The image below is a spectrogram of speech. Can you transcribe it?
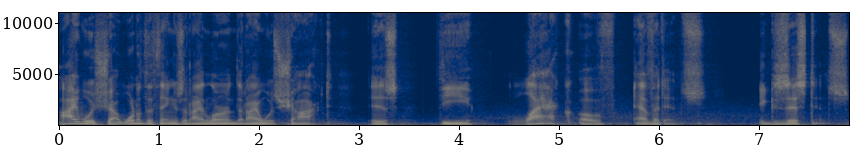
I was shocked. One of the things that I learned that I was shocked is the lack of evidence existence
